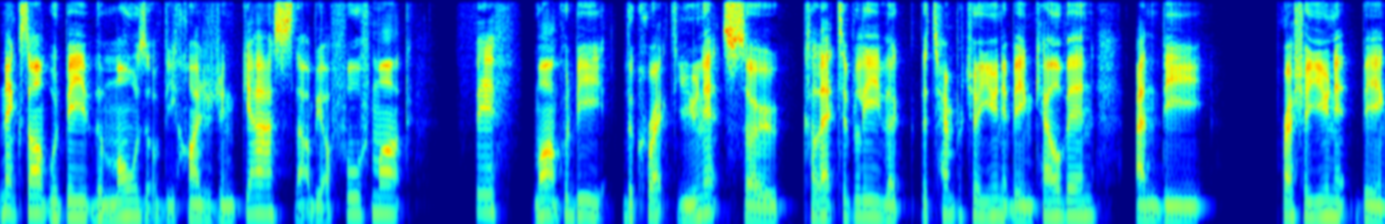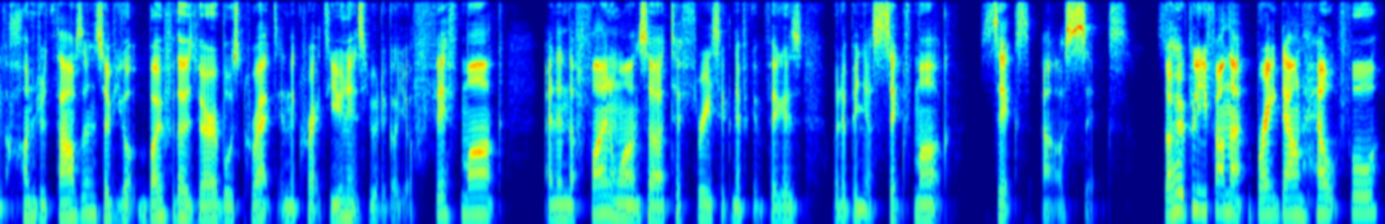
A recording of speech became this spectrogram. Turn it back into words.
Next up would be the moles of the hydrogen gas. That would be our fourth mark. Fifth mark would be the correct units. So collectively, the, the temperature unit being Kelvin and the pressure unit being 100,000. So if you got both of those variables correct in the correct units, you would have got your fifth mark. And then the final answer to three significant figures would have been your sixth mark, six out of six. So hopefully you found that breakdown helpful.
